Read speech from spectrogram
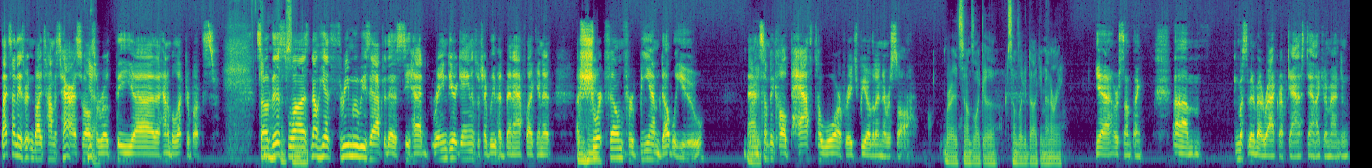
Black Sunday is written by Thomas Harris, who also Yeah. wrote the uh, the Hannibal Lecter books. So Can't remember if this was no, he had three movies after this. He had Reindeer Games, which I believe had Ben Affleck in it, a Mhm. short film for BMW, and Right. something called Path to War for HBO that I never saw. right, it sounds like a sounds like a documentary. Yeah, or something. Um, it must have been about Iraq or Afghanistan, I can imagine.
